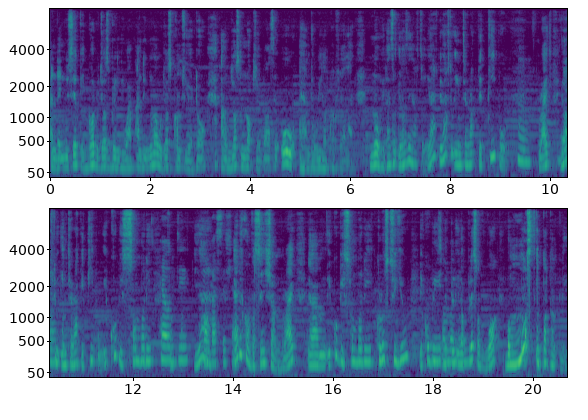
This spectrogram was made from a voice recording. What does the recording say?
and then you say, okay, God will just bring the wife, and the woman will just come to your door and will just knock your door and say, oh, I am the will of God for your life. No, he doesn't. He doesn't have to. You have you have to interact with people, right? You have to interact with people. It could be somebody Healthy yeah, conversations. Any conversation, right? Um, it could be somebody close to you. It could be in a place of work. But most importantly,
